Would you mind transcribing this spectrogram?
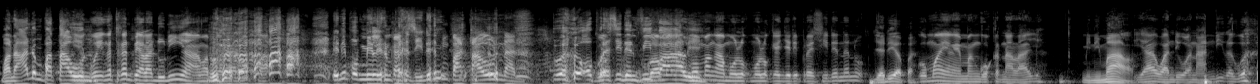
Mana ada 4 tahun. gue inget kan Piala Dunia sama Piala Eropa. Ini pemilihan presiden Empat tahunan. oh, presiden FIFA gua mah, kali. Gue mah gak muluk-muluk yang jadi presiden dan Jadi apa? Gue mah yang emang gue kenal aja. Minimal. Ya Wandi Wanandi lah gue.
